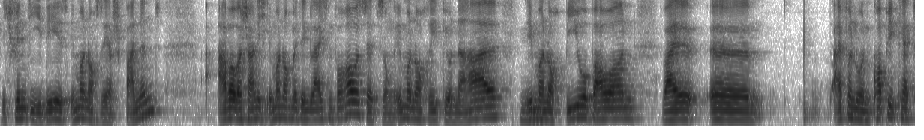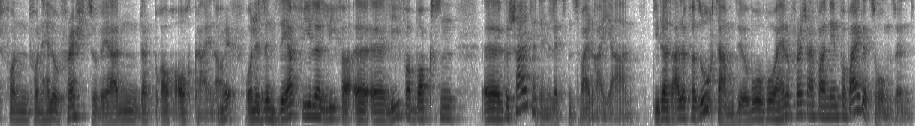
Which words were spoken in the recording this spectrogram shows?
Ich finde, die Idee ist immer noch sehr spannend aber wahrscheinlich immer noch mit den gleichen Voraussetzungen, immer noch regional, mhm. immer noch Biobauern, weil äh, einfach nur ein Copycat von, von HelloFresh zu werden, das braucht auch keiner. Nee. Und es sind sehr viele Liefer, äh, äh, Lieferboxen äh, gescheitert in den letzten zwei, drei Jahren, die das alle versucht haben, wo, wo HelloFresh einfach an denen vorbeigezogen sind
